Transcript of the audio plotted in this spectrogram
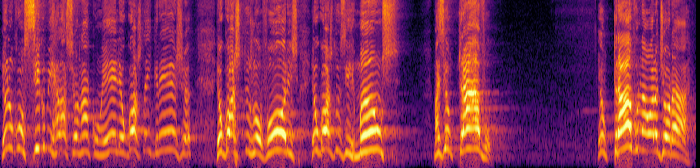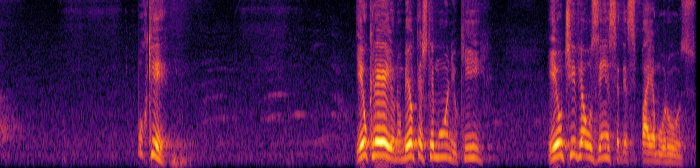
Eu não consigo me relacionar com Ele. Eu gosto da igreja, eu gosto dos louvores, eu gosto dos irmãos, mas eu travo. Eu travo na hora de orar. Por quê? Eu creio no meu testemunho que eu tive a ausência desse pai amoroso.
